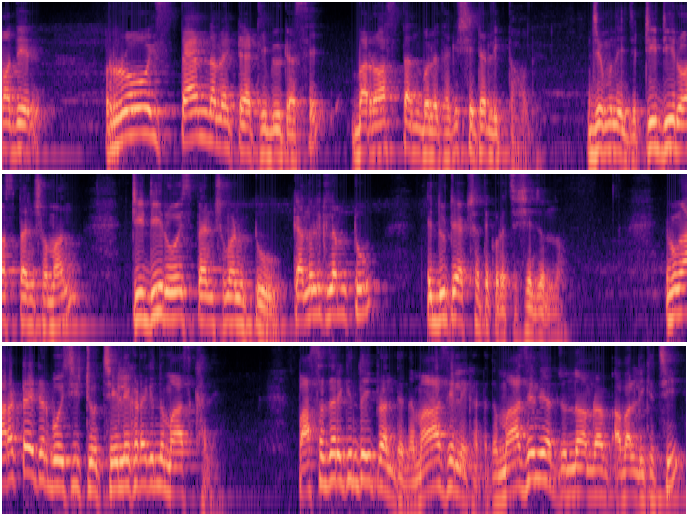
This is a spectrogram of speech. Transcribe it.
আমাদের রো স্প্যান নামে একটা অ্যাট্রিবিউট আছে। বা র স্প্যান বলে থাকি, সেটা লিখতে হবে। যেমন এই যে টিডি র স্প্যান সমান টিডি রো প্যান সমান টু। কেন লিখলাম টু? এই দুটো একসাথে করেছে সেজন্য। এবং আরেকটা এটার বৈশিষ্ট্য হচ্ছে, এই লেখাটা কিন্তু মাঝখানে। পাঁচ হাজারে কিন্তু এই প্রান্তে না, মাঝে লেখাটা। তো মাঝে নেওয়ার জন্য আমরা আবার লিখেছি,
